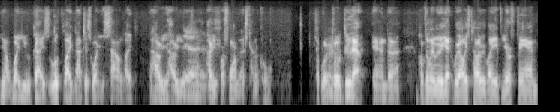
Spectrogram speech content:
you know what you guys look like, not just what you sound like, and how you how you Yeah. how you perform. That's kind of cool. So we'll, Hmm. we'll do that, and uh, hopefully we get. We always tell everybody if you're a fan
